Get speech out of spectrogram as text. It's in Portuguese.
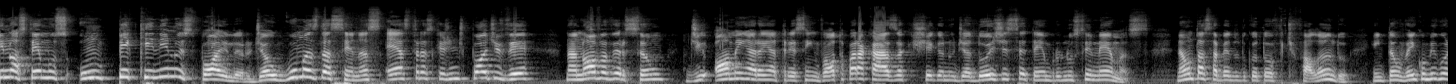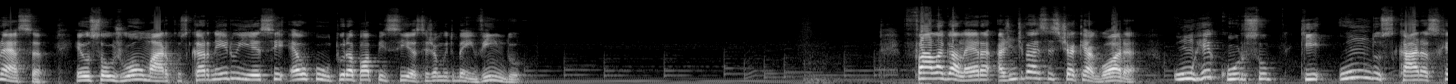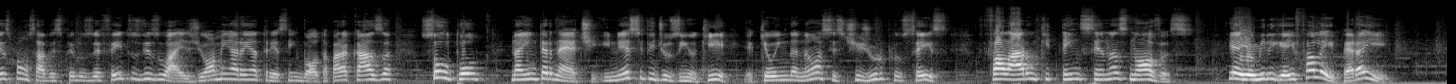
E nós temos um pequenino spoiler de algumas das cenas extras que a gente pode ver na nova versão de Homem-Aranha 3 Sem Volta para Casa, que chega no dia 2 de setembro nos cinemas. Não tá sabendo do que eu tô te falando? Então vem comigo nessa. Eu sou João Marcos Carneiro e esse é o Cultura Pop Cia. Seja muito bem-vindo. Fala galera, a gente vai assistir aqui agora um recurso que um dos caras responsáveis pelos efeitos visuais de Homem-Aranha 3 Sem Volta para Casa soltou na internet. E nesse videozinho aqui, que eu ainda não assisti, juro pra vocês, falaram que tem cenas novas. E aí eu me liguei e falei, peraí,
